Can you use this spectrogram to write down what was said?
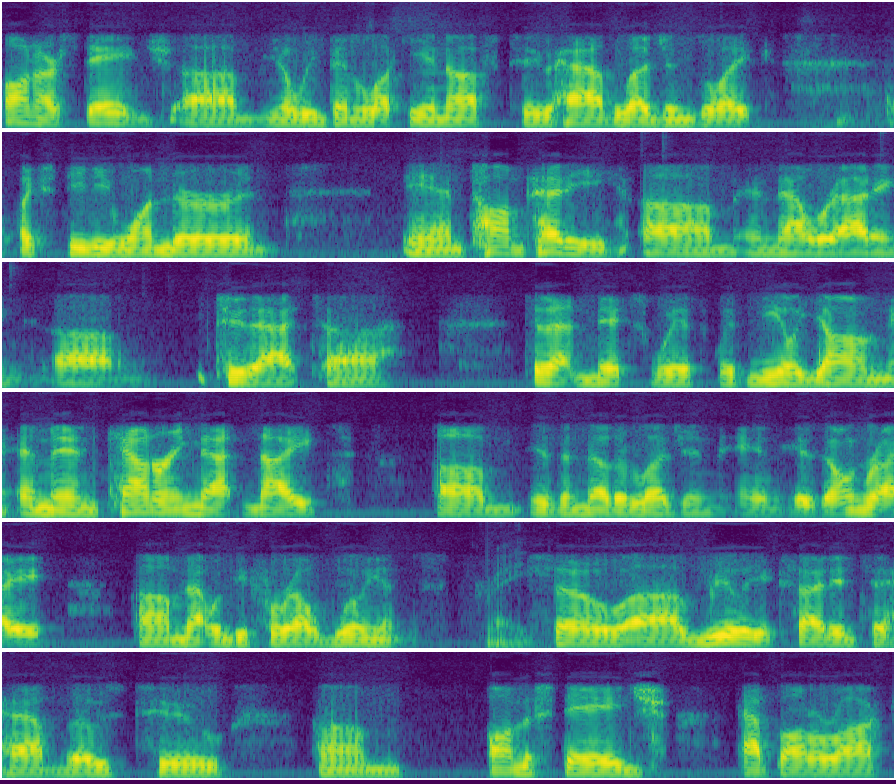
on our stage. Um, you know, we've been lucky enough to have legends like like Stevie Wonder and and Tom Petty, um, and now we're adding um, to that uh, to that mix with with Neil Young, and then countering that night um, is another legend in his own right. Um, that would be Pharrell Williams. Right. So uh, really excited to have those two um, on the stage at Bottle Rock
